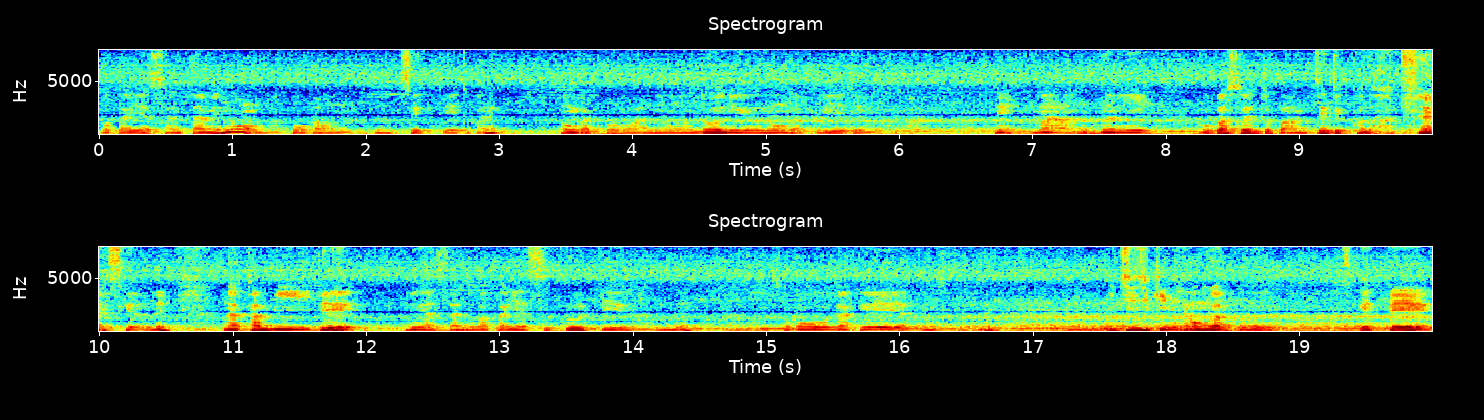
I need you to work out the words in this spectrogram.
分かりやすさのための、まあ、効果音の設定とかね音楽をあの導入の音楽を入れてるとかねまあ本当に僕はそういうとこは全然こだわってないですけどね中身で皆さんに分かりやすくっていうのはねあのそこだけやってますけどね、うん、一時期ね音楽つけて、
